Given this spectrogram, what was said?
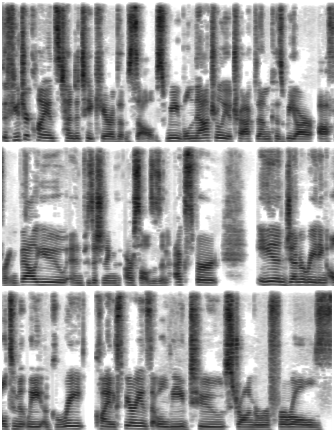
the future clients tend to take care of themselves. We will naturally attract them because we are offering value and positioning ourselves as an expert and generating ultimately a great client experience that will lead to stronger referrals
